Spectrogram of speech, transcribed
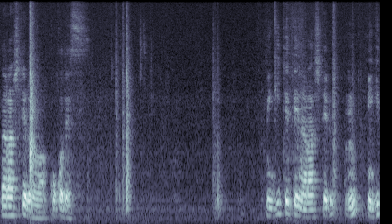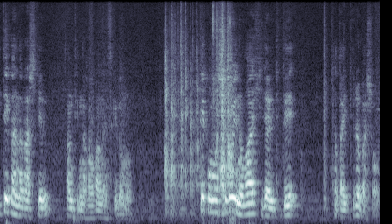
鳴らしているのはここです。右手で鳴らしている？ん？右手が鳴らしている？なんていうのかわからないですけども。で、この白いのが左手で叩いている場所。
